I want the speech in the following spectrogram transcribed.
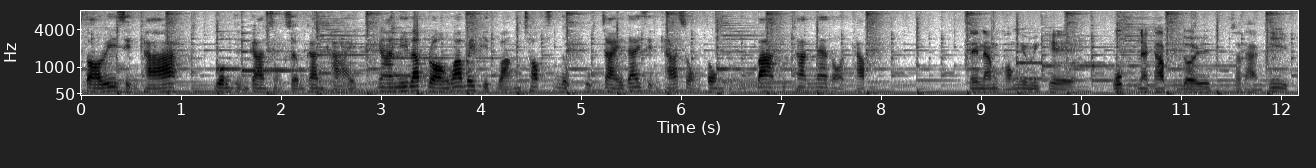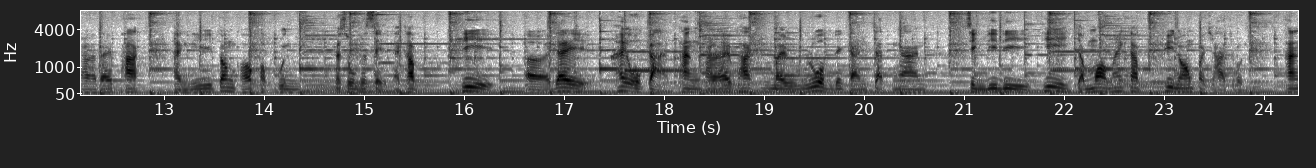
สตอรี่สินค้ารวมถึงการส่งเสริมการขาย งานนี้รับรองว่าไม่ผิดหวังช็อปสนุกถูกใจได้สินค้าส่งตรงถึงบ้านทุกท่านแน่นอนครับ ในนามของ MVK ปุ๊บนะครับ โดยสถานที่พาราไดพักแห่งนี้ต้องขอขอบคุณกระทรวงเกษตรนะครับ ที่ได้ให้โอกาสทางพาราไดพักมาร่วมในการจัดงานสิ่งดีๆ ที่จะมอบให้กับพี่น้องประชาชน ทาง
